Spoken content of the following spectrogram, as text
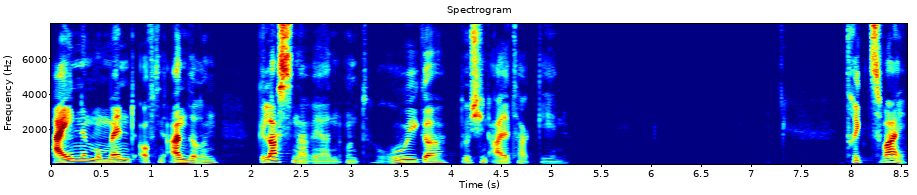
einem Moment auf den anderen, gelassener werden und ruhiger durch den Alltag gehen. Trick 2.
